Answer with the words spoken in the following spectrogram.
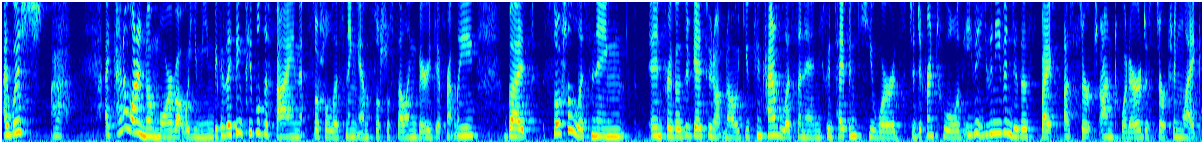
I wish. Uh, I kind of want to know more about what you mean because I think people define social listening and social selling very differently. But social listening, and for those of you guys who don't know, you can kind of listen in, you can type in keywords to different tools. Even you can even do this by a search on Twitter, just searching like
